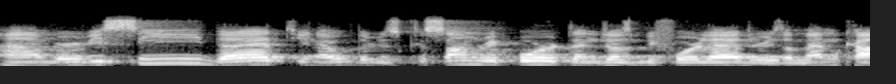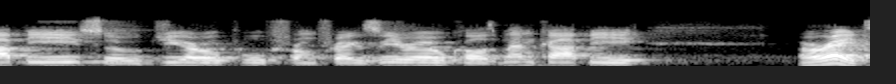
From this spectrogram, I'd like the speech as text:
uh, where we see that, you know, there is KASAN report and just before that there is a mem copy. So GRO pull from frag zero calls mem copy. All right,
